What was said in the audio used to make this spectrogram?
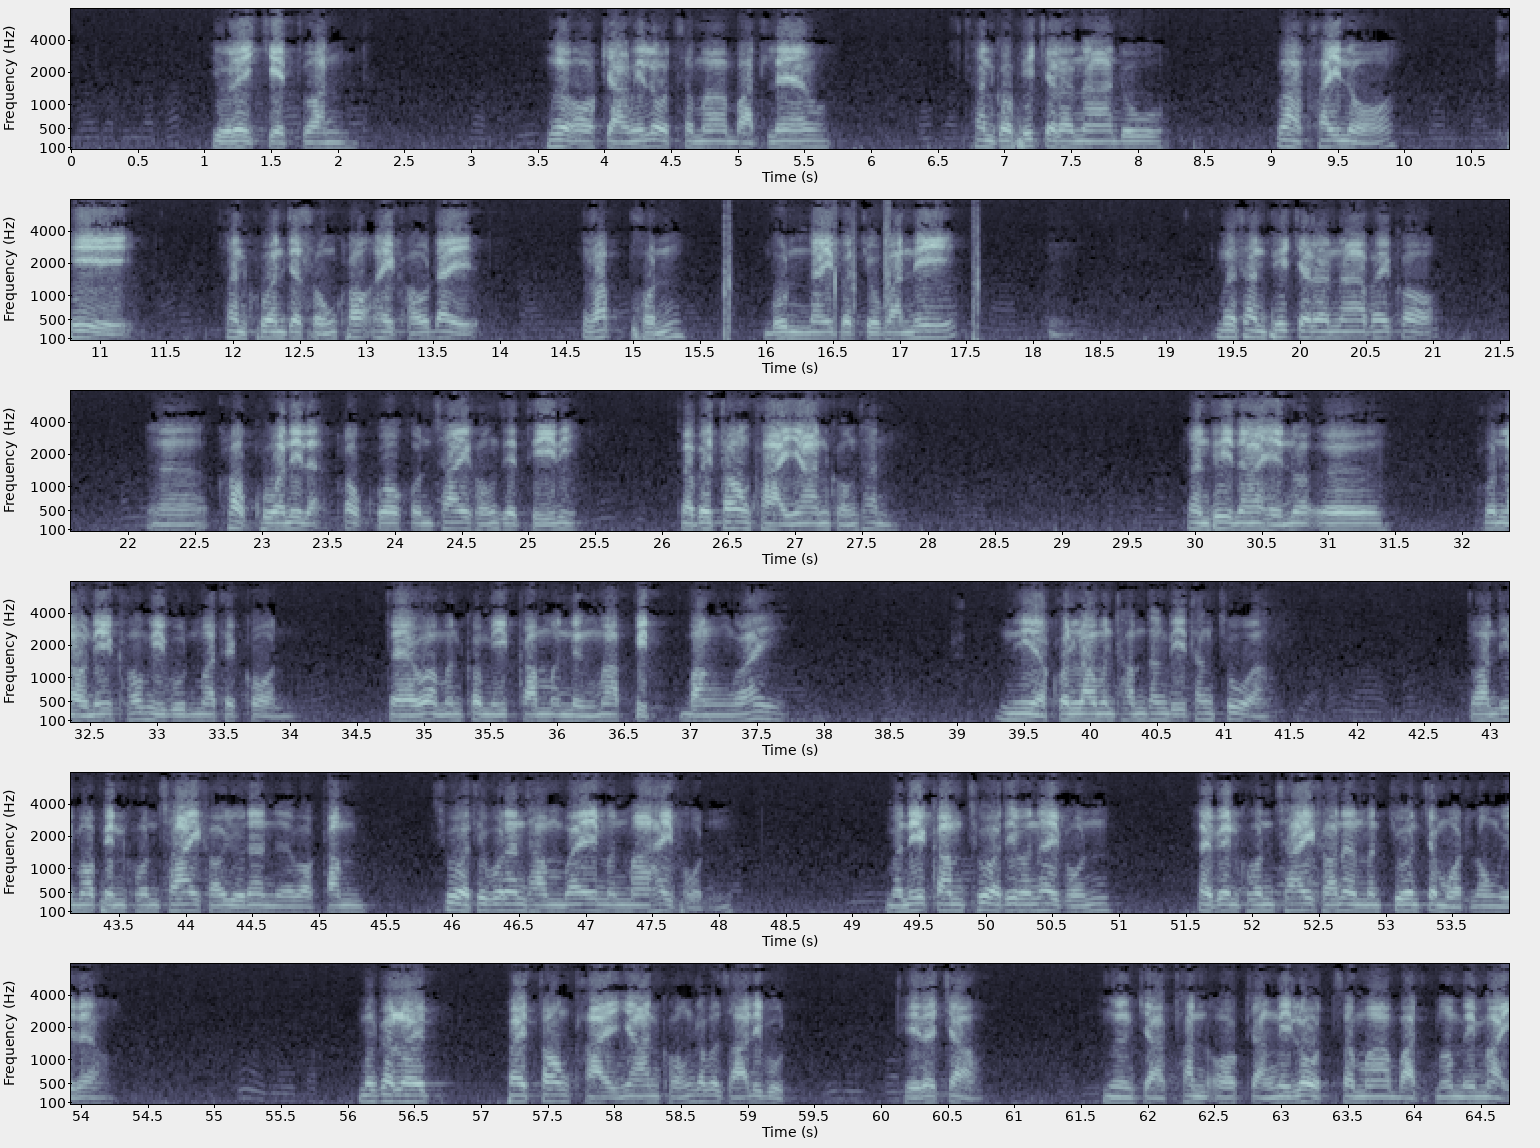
อยู่ได้เจ็ดวัน เมื่อออกจากในโลดสมาบัติแล้ว ท่านก็พิจารณาดูว่าใครหนอ ที่ท่านควรจะสงเคราะห์ให้เขาได้รับผลบุญในปัจจุบันนี้ เมื่อท่านพิจารณาไปก็ครอบครัวนี่แหละ ครอบครัวคนใช้ของเศรษฐีนี่ ก็ไปต้องขายงานของท่าน ท่านพี่นาเห็นว่า เออ คนเหล่านี้เขามีบุญมาแต่ก่อน แต่ว่ามันก็มีกรรมอันหนึ่งมาปิดบังไว้ เนี่ย คนเรามันทำทั้งดีทั้งชั่ว ตอนที่มาเป็นคนใช้เขาอยู่นั่นเลยว่ากรรมชั่วที่พวกนั้นทำไว้มันมาให้ผลวันนี้กรรมชั่วที่มันให้ผล ให้เป็นคนใช้เขานั้นมันจวนจะหมดลงไปแล้ว มันก็เลยไปต้องขายงานของพระภาษาลิบุตรเทระเจ้า เนื่องจากท่านออกจากในโลดสมาบัติมาใหม่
